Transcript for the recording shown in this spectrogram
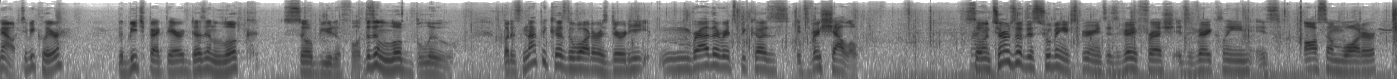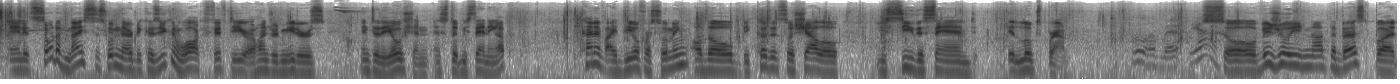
Now, to be clear, the beach back there doesn't look so beautiful. It doesn't look blue, but it's not because the water is dirty. Mm, rather, it's because it's very shallow. So in terms of the swimming experience, it's very fresh, it's very clean, it's awesome water, and it's sort of nice to swim there because you can walk 50 or 100 meters into the ocean and still be standing up. kind of ideal for swimming, although because it's so shallow, you see the sand, it looks brown. A little bit, yeah. So visually not the best, but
